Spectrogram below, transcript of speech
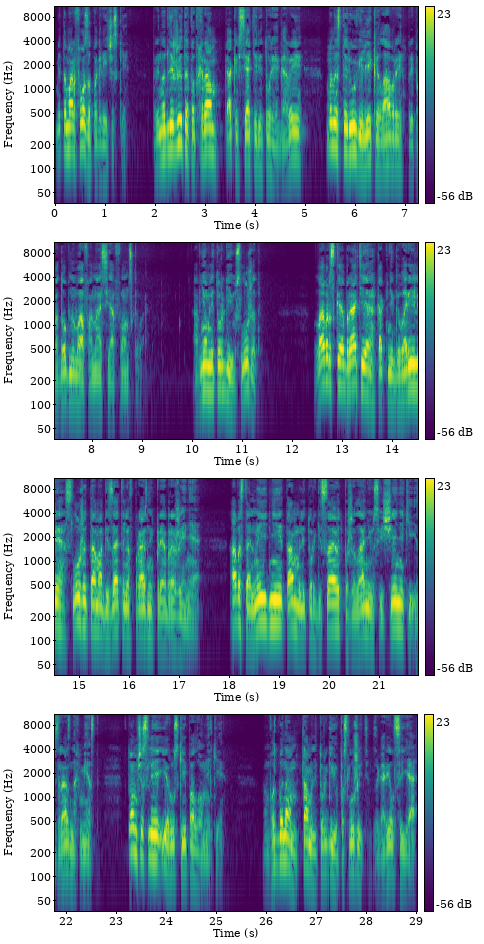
Метаморфоза по-гречески. Принадлежит этот храм, как и вся территория горы, монастырю Великой Лавры преподобного Афанасия Афонского. А в нем литургию служат Лаврское братье, как мне говорили, служит там обязательно в праздник Преображения, а в остальные дни там литургисают по желанию священники из разных мест, в том числе и русские паломники. Вот бы нам там литургию послужить, загорелся я.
